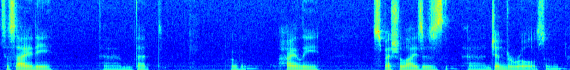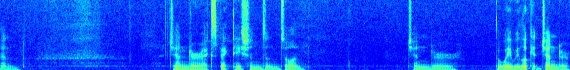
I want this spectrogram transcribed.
society um, that highly specializes uh, gender roles and, and gender expectations and so on. Gender, the way we look at gender.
